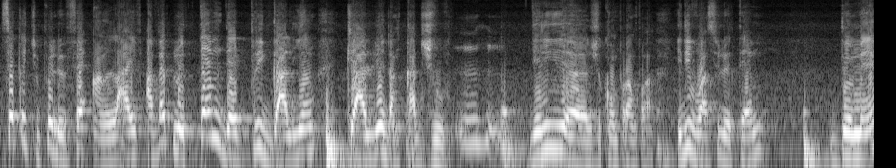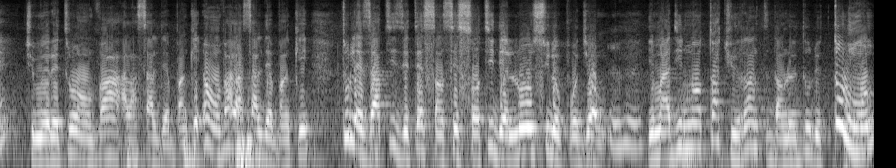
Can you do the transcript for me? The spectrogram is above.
c'est que tu peux le faire en live avec le thème des prix Galiens qui a lieu dans quatre jours. Il dit, euh, je comprends pas. Il dit, voici le thème. Demain, tu me retrouves, on va à la salle des banquets. Et on va à la salle des banquets. Tous les artistes étaient censés sortir des lots sur le podium. Il m'a dit, non, toi, tu rentres dans le dos de tout le monde.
